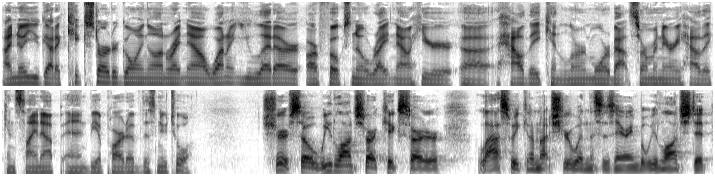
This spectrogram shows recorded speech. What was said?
I know you got a Kickstarter going on right now. Why don't you let our, our folks know right now here uh, how they can learn more about Sermonary, how they can sign up and be a part of this new tool? Sure. So we launched our Kickstarter last week, and I'm not sure when this is airing, but we launched it,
